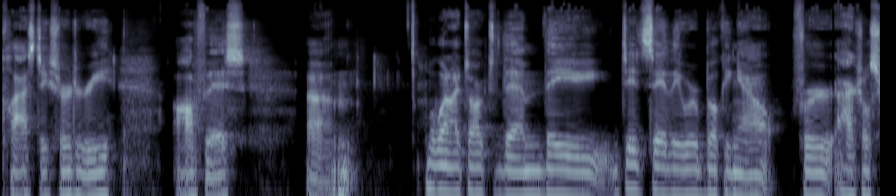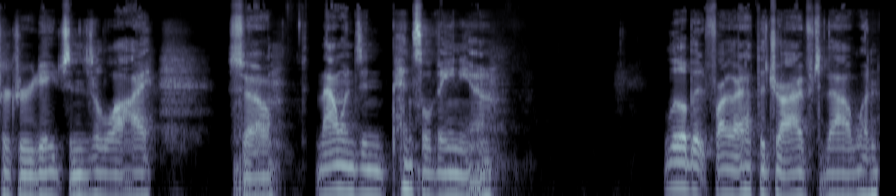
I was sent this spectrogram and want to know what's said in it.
plastic surgery office. Um, but when I talked to them, they did say they were booking out for actual surgery dates in July. So that one's in Pennsylvania. A little bit farther. I have to drive to that one.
